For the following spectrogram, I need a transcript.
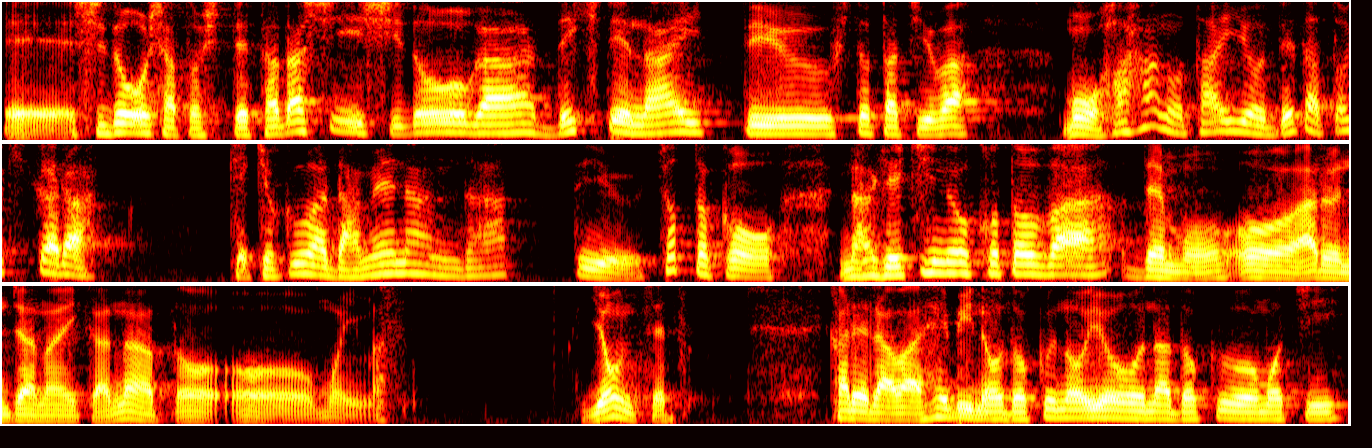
指導者として正しい指導ができてないっていう人たちはもう母の太陽出た時から結局はダメなんだっていうちょっとこう嘆きの言葉でもあるんじゃないかなと思います。4節。彼らは蛇の毒のような毒を持ち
